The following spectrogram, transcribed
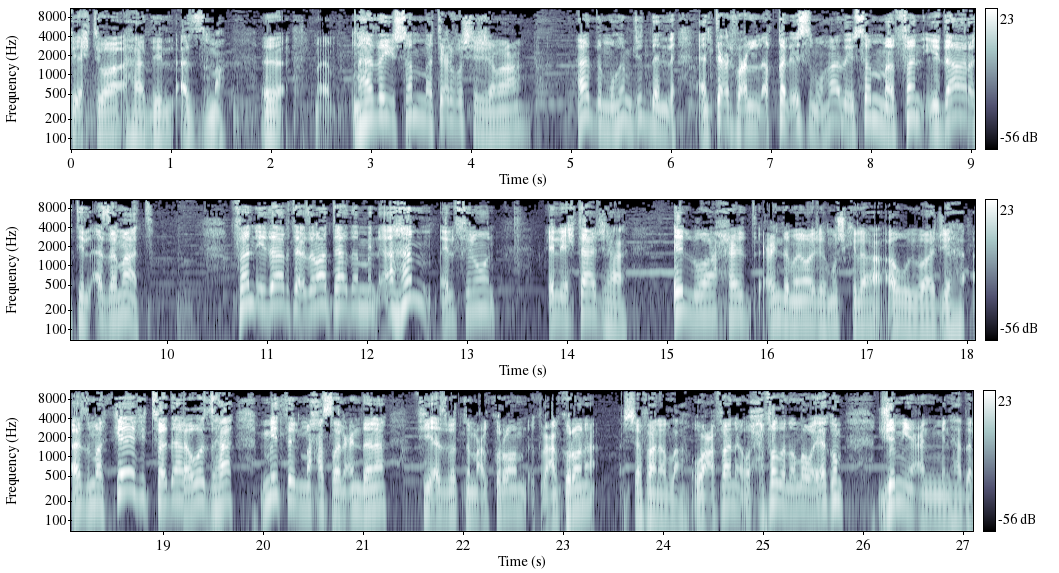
في احتواء هذه الأزمة. آه، هذا يسمى تعرفوا إيش يا جماعة؟ هذا مهم جدا أن تعرفوا على الأقل اسمه، هذا يسمى فن إدارة الأزمات. فن إدارة الأزمات هذا من أهم الفنون اللي يحتاجها الواحد عندما يواجه مشكلة أو يواجه أزمة كيف يتفاداها مثل ما حصل عندنا في أزمتنا مع الكورونا مع الكورونا شفانا الله وعافانا وحفظنا الله وإياكم جميعا من هذا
